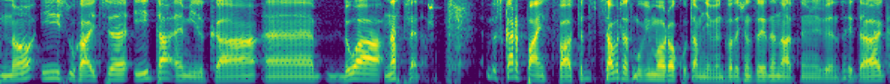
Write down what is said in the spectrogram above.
No i słuchajcie, i ta Emilka e, była na sprzedaż. Skarb Państwa, cały czas mówimy o roku tam, nie wiem, 2011 mniej więcej, tak?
